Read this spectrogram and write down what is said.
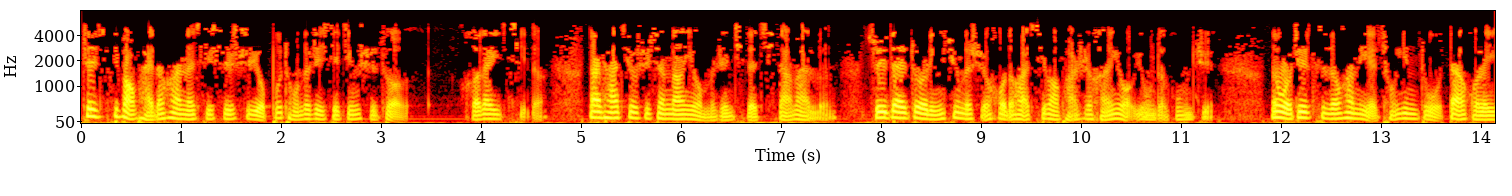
这七宝牌的话呢，其实是有不同的这些晶石所合在一起的，那它就是相当于我们人体的七大脉轮。所以在做灵性的时候的话，七宝牌是很有用的工具。那我这次的话呢，也从印度带回了一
